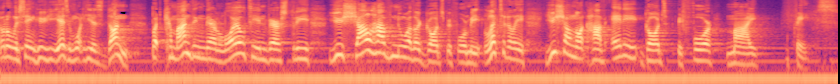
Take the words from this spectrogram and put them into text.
Not only saying who He is and what He has done, but commanding their loyalty in verse 3 You shall have no other gods before me. Literally, you shall not have any gods before my face.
